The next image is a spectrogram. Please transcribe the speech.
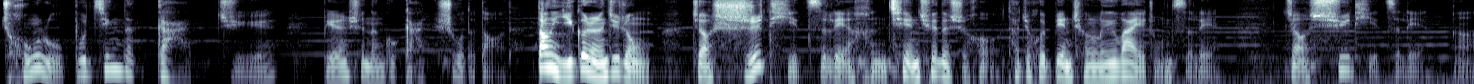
宠辱不惊的感觉，别人是能够感受得到的。当一个人这种叫实体自恋很欠缺的时候，他就会变成另外一种自恋。叫虚体自恋啊！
